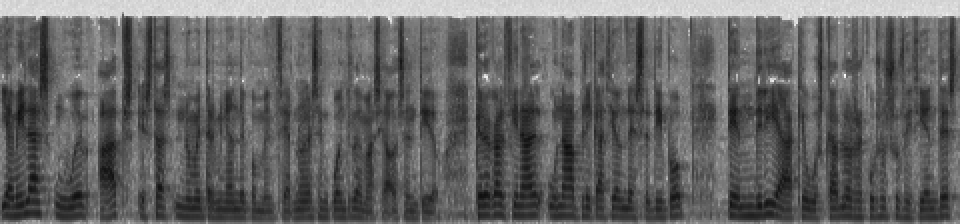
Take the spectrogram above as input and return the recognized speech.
Y a mí las web apps, estas no me terminan de convencer, no les encuentro demasiado sentido. Creo que al final una aplicación de este tipo tendría que buscar los recursos suficientes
